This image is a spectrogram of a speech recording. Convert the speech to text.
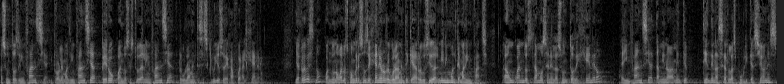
asuntos de infancia y problemas de infancia, pero cuando se estudia la infancia regularmente se excluye o se deja fuera el género. Y al revés, ¿no? Cuando uno va a los congresos de género regularmente queda reducido al mínimo el tema de infancia. Aun cuando estamos en el asunto de género e infancia, también nuevamente tienden a ser las publicaciones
